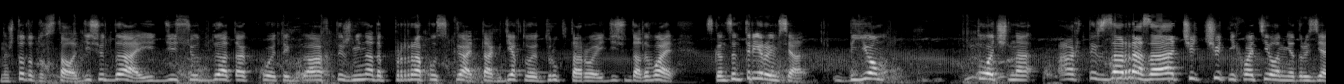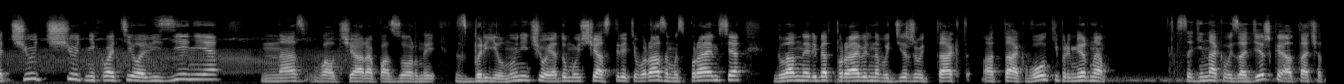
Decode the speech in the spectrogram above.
Ну что ты тут встал? Иди сюда, иди сюда такой ты. Ах ты же, не надо пропускать. Так, где твой друг второй? Иди сюда, давай. Сконцентрируемся. Бьем. Точно. Ах ты ж, зараза, а чуть-чуть не хватило мне, друзья. Чуть-чуть не хватило везения. Нас волчара позорный сбрил. Ну ничего, я думаю, сейчас с третьего раза мы справимся. Главное, ребят, правильно выдерживать такт атак. Волки примерно с одинаковой задержкой атачат.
